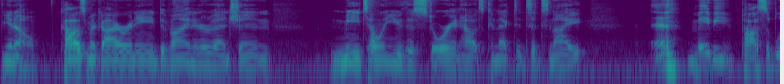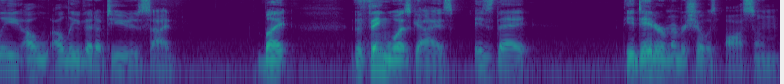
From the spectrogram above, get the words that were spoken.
you know, cosmic irony, divine intervention, me telling you this story and how it's connected to tonight. Eh, maybe, possibly. I'll, I'll leave that up to you to decide. But the thing was, guys, is that the A Day to Remember show was awesome.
